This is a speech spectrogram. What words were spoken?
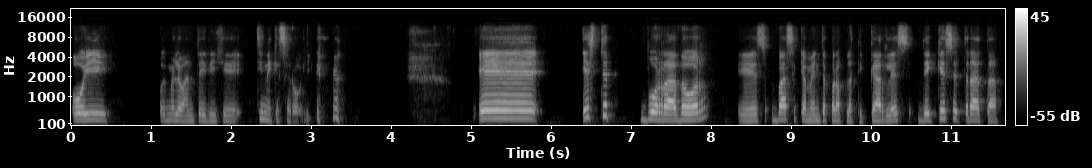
hoy, hoy me levanté y dije, tiene que ser hoy. Eh, este borrador es básicamente para platicarles de qué se trata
